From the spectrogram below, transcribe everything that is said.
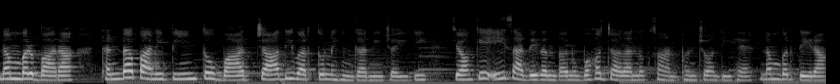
ਨੰਬਰ 12 ਠੰਡਾ ਪਾਣੀ ਪੀਣ ਤੋਂ ਬਾਅਦ ਚਾਹ ਦੀ ਵਰਤੋਂ ਨਹੀਂ ਕਰਨੀ ਚਾਹੀਦੀ, ਕਿਉਂਕਿ ਇਹ ਸਾਡੇ ਦੰਦਾਂ ਨੂੰ ਬਹੁਤ ਜ਼ਿਆਦਾ ਨੁਕਸਾਨ ਪਹੁੰਚਾਉਂਦੀ ਹੈ। ਨੰਬਰ 13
